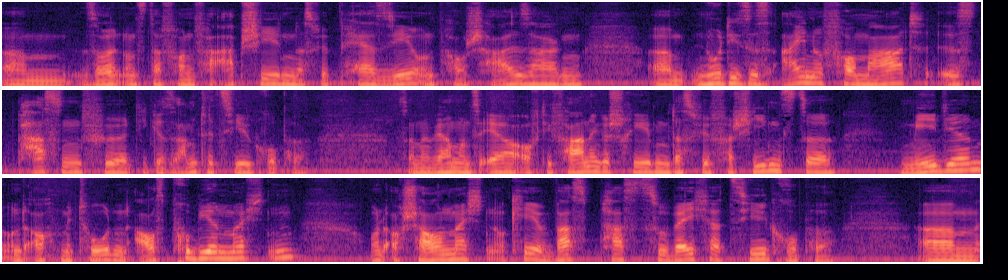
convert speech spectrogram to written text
ähm, sollten uns davon verabschieden, dass wir per se und pauschal sagen, ähm, nur dieses eine Format ist passend für die gesamte Zielgruppe, sondern wir haben uns eher auf die Fahne geschrieben, dass wir verschiedenste Medien und auch Methoden ausprobieren möchten und auch schauen möchten, okay, was passt zu welcher Zielgruppe. Ähm,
